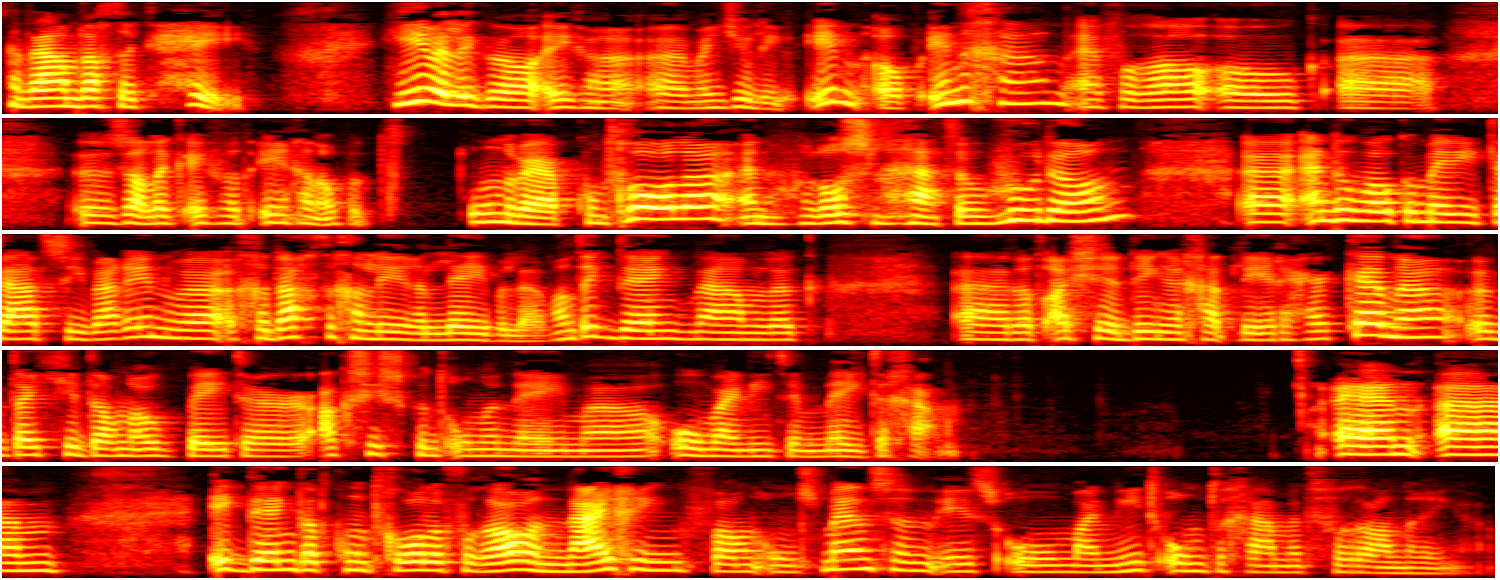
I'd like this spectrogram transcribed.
En daarom dacht ik, hey, hier wil ik wel even met jullie in, op ingaan. En vooral ook zal ik even wat ingaan op het onderwerp controle en loslaten, hoe dan? Uh, en doen we ook een meditatie waarin we gedachten gaan leren labelen. Want ik denk namelijk uh, dat als je dingen gaat leren herkennen, uh, dat je dan ook beter acties kunt ondernemen om er niet in mee te gaan. En um, ik denk dat controle vooral een neiging van ons mensen is om maar niet om te gaan met veranderingen.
